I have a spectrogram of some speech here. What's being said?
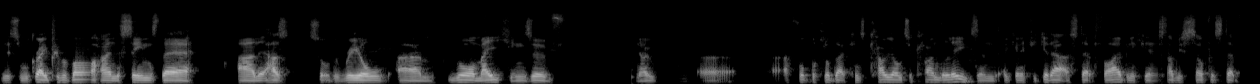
There's some great people behind the scenes there, and it has sort of the real um, raw makings of, you know, uh, a football club that can carry on to climb the leagues. And again, if you get out of step five and you can establish yourself at step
